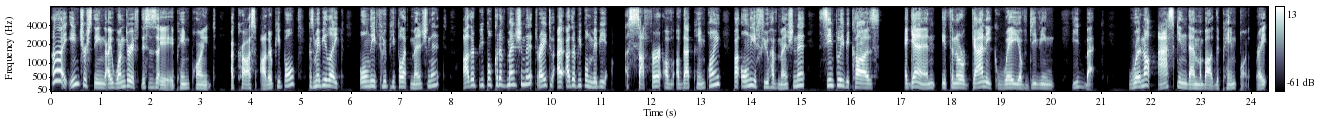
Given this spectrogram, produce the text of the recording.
Ah, interesting. I wonder if this is a, a pain point across other people because maybe like only a few people have mentioned it. Other people could have mentioned it, right? I, other people maybe suffer of, of that pain point, but only a few have mentioned it simply because, again, it's an organic way of giving feedback. We're not asking them about the pain point, right?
